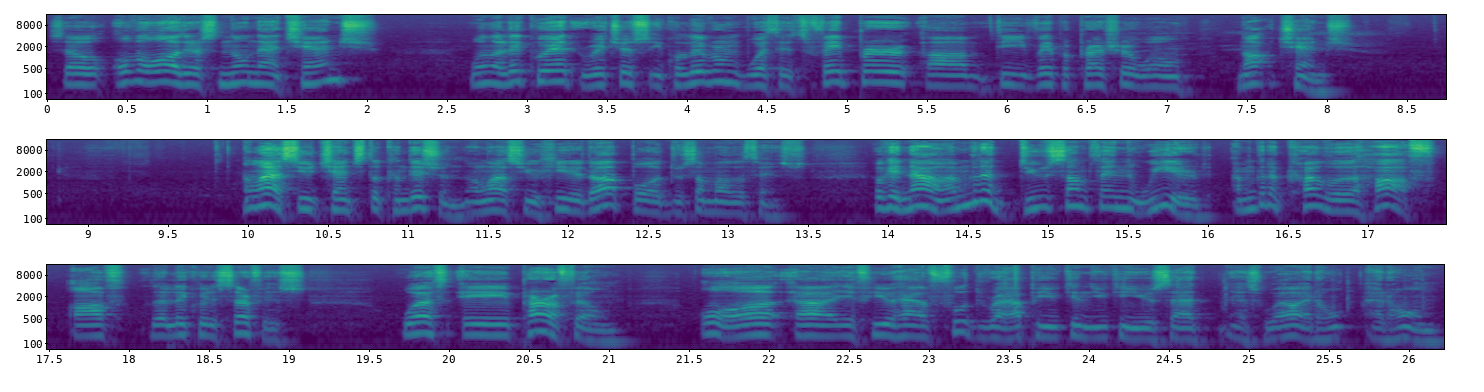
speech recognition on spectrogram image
So overall, there's no net change when a liquid reaches equilibrium with its vapor, um, the vapor pressure will not change. Unless you change the condition, unless you heat it up or do some other things. Okay, now I'm going to do something weird. I'm going to cover half of the liquid surface with a parafilm. Or uh, if you have food wrap, you can you can use that as well at home. At home.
